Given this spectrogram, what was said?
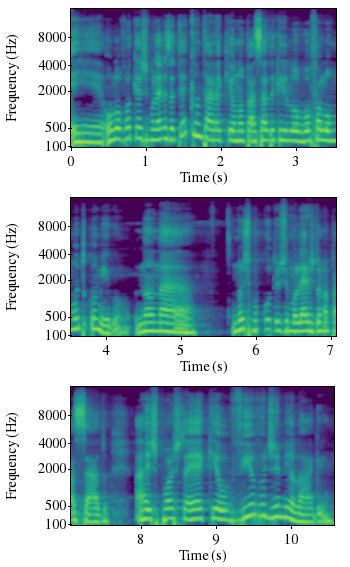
É, um louvor que as mulheres até cantaram aqui ano passado, aquele louvor falou muito comigo, no, na, nos cultos de mulheres do ano passado. A resposta é que eu vivo de milagre.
